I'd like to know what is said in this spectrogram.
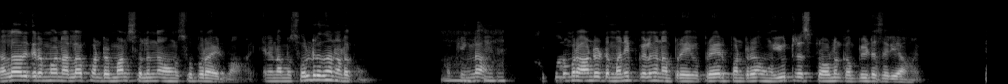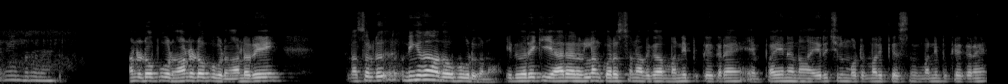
நல்லா இருக்கிறமா நல்லா பண்றமான்னு சொல்லுங்க அவங்க சூப்பர் ஆயிடுவாங்க. ஏன்னா நம்ம சொல்றதுதான் நடக்கும். ம், ஓகேங்களா? சரி. இப்போ ஒரு முறை ஆண்டோட்ட மன்னிப்பு கேளுங்க நான் ப்ரே ப்ரேயர் பண்றேன். உங்க யூட்ரஸ் ப்ராப்ளம் கம்ப்ளீட்டாக சரியாகும். சரிங்க பிரதர் ஆண்டோட ஒப்பு கொடுங்க ஆண்டோட ஒப்பு கொடுங்க. ஆண்டவரே நான் சொல்றது நீங்க தான் அதை ஒப்பு கொடுக்கணும். இது வரைக்கும் யார் யாரெல்லாம் குறை சொன்னோ அதுக்காக மன்னிப்பு கேட்குறேன். என் பையனை நான் எரிச்சல் மூட்டை மாதிரி பேச மன்னிப்பு கேட்குறேன்.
